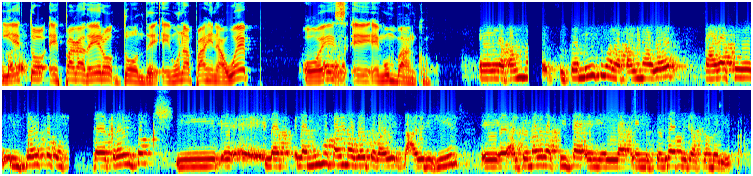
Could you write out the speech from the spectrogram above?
y esto es pagadero ¿dónde? ¿En una página web o es eh, en un banco? En la página web. Usted mismo en la página web paga su impuesto con su de crédito y eh, eh, la, misma página web te va a, dirigir eh, al tema de la cita en el, en el centro de aplicación de visa.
